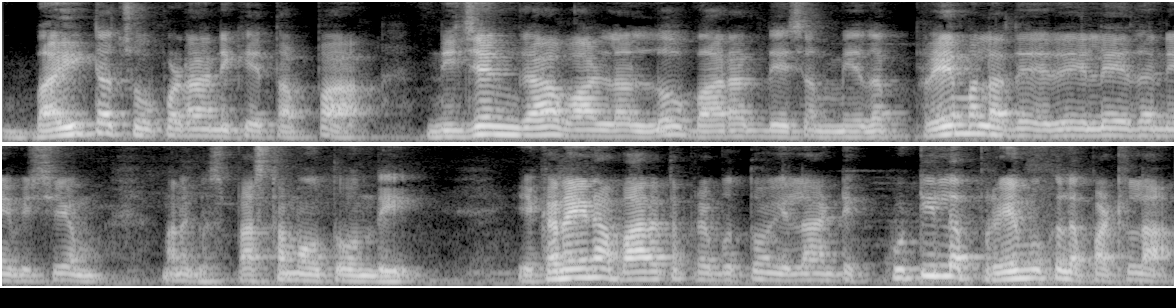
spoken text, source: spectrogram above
బయట చూపడానికే తప్ప నిజంగా వాళ్ళల్లో భారతదేశం మీద ప్రేమల లేదనే విషయం మనకు స్పష్టమవుతోంది. ఇకనైనా భారత ప్రభుత్వం ఇలాంటి కుటిల ప్రేమికుల పట్ల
